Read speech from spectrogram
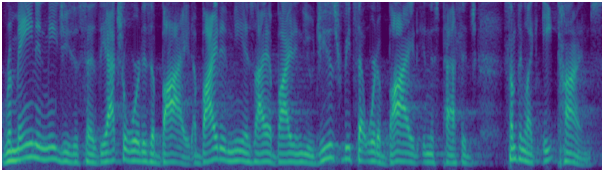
Remain in me, Jesus says. The actual word is abide. Abide in me as I abide in you. Jesus repeats that word abide in this passage something like eight times.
